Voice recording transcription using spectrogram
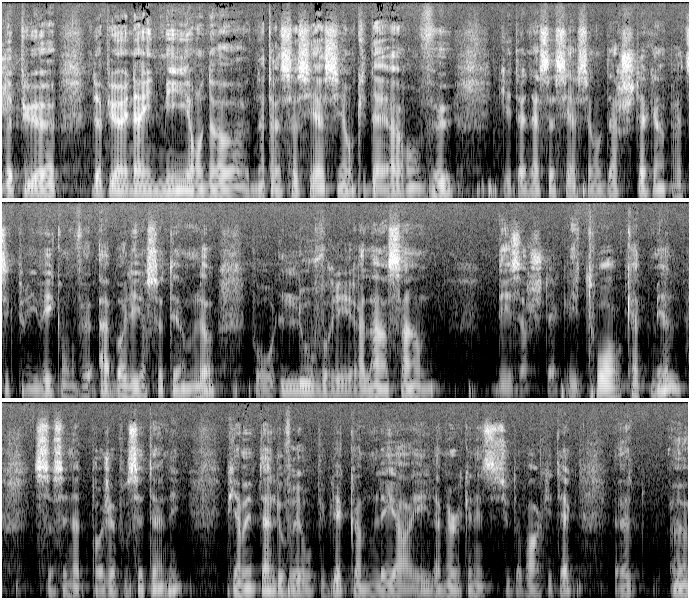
Depuis, euh, depuis un an et demi, on a notre association, qui d'ailleurs, on veut, qui est une association d'architectes en pratique privée, qu'on veut abolir ce terme-là pour l'ouvrir à l'ensemble des architectes, les 3 ou 4 000. Ça, c'est notre projet pour cette année. Puis en même temps, l'ouvrir au public comme l'AIA, l'American Institute of Architects. Euh,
